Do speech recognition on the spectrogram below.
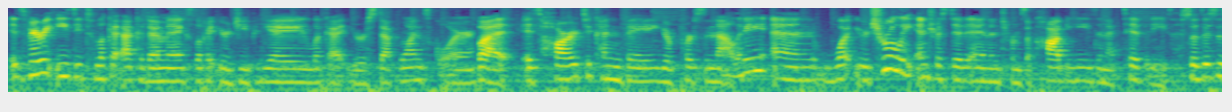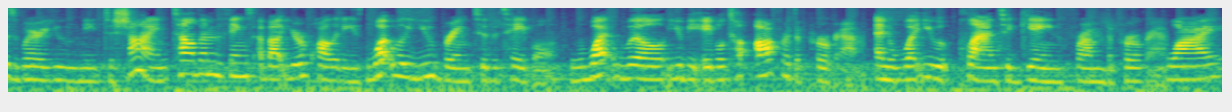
It's very easy to look at academics, look at your GPA, look at your step one score, but it's hard to convey your personality and what you're truly interested in in terms of hobbies and activities. So this is where you need to shine. Tell them the things about your qualities. What will you bring to the table? What will you be able to offer the program? And what you plan to gain from the program, why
